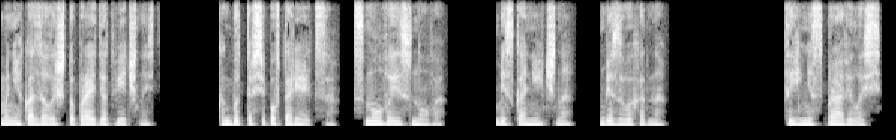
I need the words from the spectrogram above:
Мне казалось, что пройдет вечность. Как будто все повторяется, снова и снова. Бесконечно, безвыходно. Ты не справилась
